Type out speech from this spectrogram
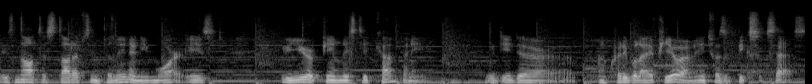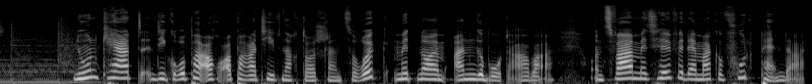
It's not a startup in Berlin anymore. It's a European listed company we did a, incredible IPO. I mean, it was a big success. Nun kehrt die Gruppe auch operativ nach Deutschland zurück, mit neuem Angebot aber. Und zwar mit Hilfe der Marke Foodpanda.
